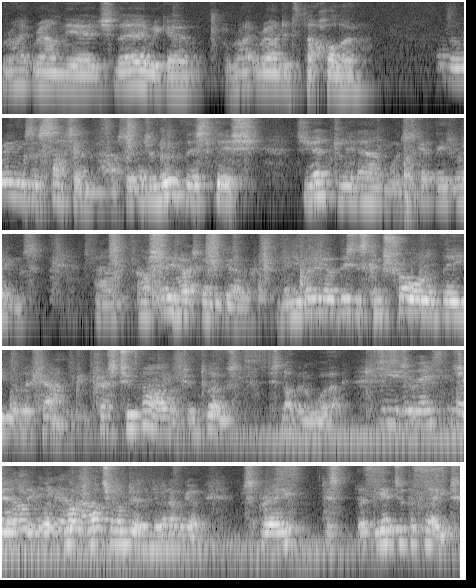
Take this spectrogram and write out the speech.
Right round the edge, there we go. Right round into that hollow. The rings of Saturn now, so we're going to move this dish gently downwards to get these rings. Um, I'll show you how it's going to go. And then you've got to go, this is control of the of the can. If you press too hard or too close, it's not going to work. Can you do this? Gently, going watch, watch, what I'm doing, you're going to have a go. Spray, just at the edge of the plate,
